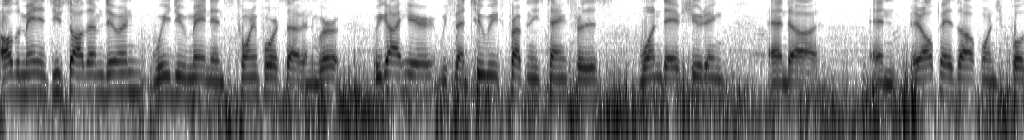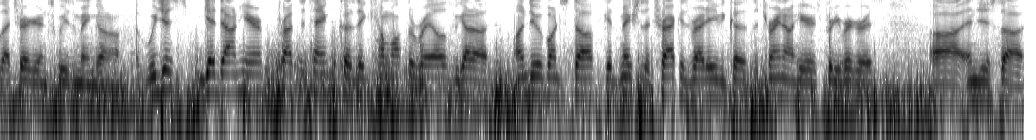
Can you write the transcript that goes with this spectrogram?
all the maintenance you saw them doing, we do maintenance 24/7. We're we got here, we spent two weeks prepping these tanks for this one day of shooting, and uh, and it all pays off once you pull that trigger and squeeze the main gun off. We just get down here, prep the tank because they come off the rails. We gotta undo a bunch of stuff, get make sure the track is ready because the terrain out here is pretty rigorous, uh, and just uh,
